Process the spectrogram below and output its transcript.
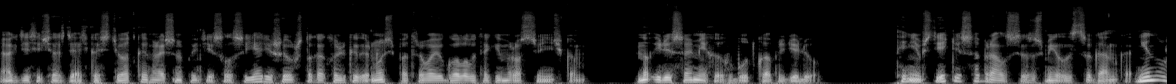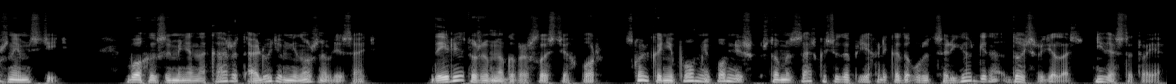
«А где сейчас дядька с теткой?» — мрачно поинтересовался я, решил, что как только вернусь, потрываю головы таким родственничкам. Ну или самих их в будку определю. «Ты не мстить ли собрался?» — засмеялась цыганка. «Не нужно им мстить. Бог их за меня накажет, а людям не нужно влезать. Да и лет уже много прошло с тех пор. Сколько не помню, помнишь, что мы с Заркой сюда приехали, когда у рыцаря Йоргена дочь родилась, невеста твоя.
